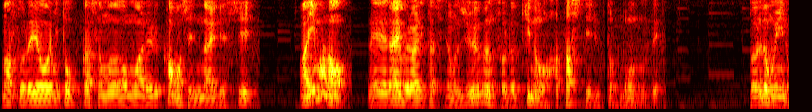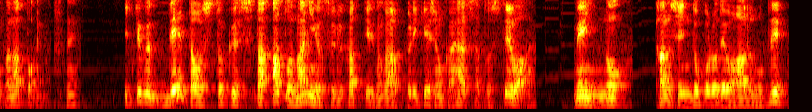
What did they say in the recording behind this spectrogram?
まあ、それ用に特化したものが生まれるかもしれないですし、まあ、今の、えライブラリたちでも十分それの機能を果たしていると思うので、それでもいいのかなと思いますね。結局データを取得した後何をするかっていうのがアプリケーション開発者としてはメインの関心どころではあるので、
